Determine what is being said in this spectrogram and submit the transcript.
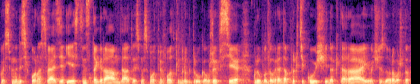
то есть мы до сих пор на связи. Есть Инстаграм, да, то есть мы смотрим фотки друг друга. Уже все, грубо говоря, да, практикующие доктора. И очень здорово, что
